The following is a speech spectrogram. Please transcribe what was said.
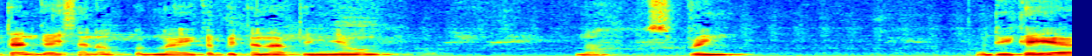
Higpitan guys ano pag nakikabit na natin yung no, spring. Hindi kaya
